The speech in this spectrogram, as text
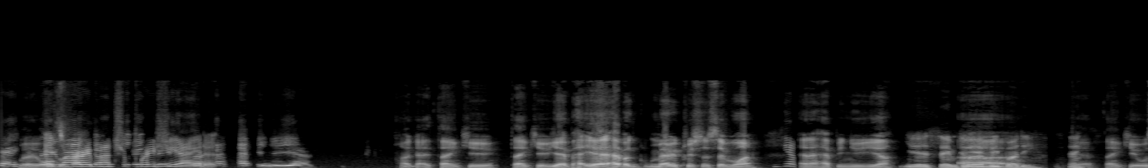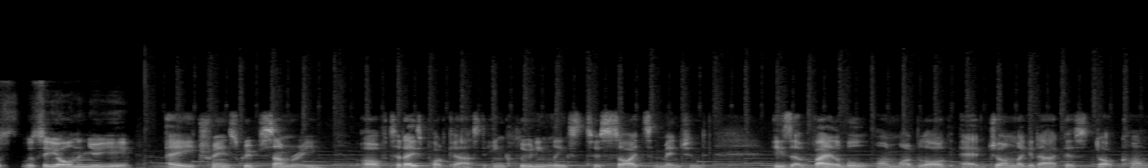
Thank very you well It's very much appreciated. Happy New Year. Okay, thank you, thank you. Yeah, yeah. Have a Merry Christmas, everyone, Yep. and a Happy New Year. Yeah, same to Uh, everybody. Thanks. Yeah, thank you. We'll, we'll see you all in the new year. A transcript summary of today's podcast, including links to sites mentioned, is available on my blog at johnlagoudakis.com.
